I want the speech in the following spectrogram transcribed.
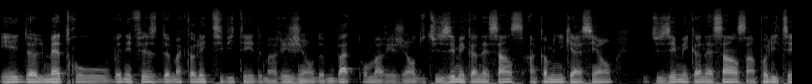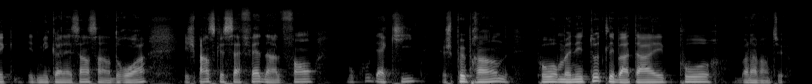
et de le mettre au bénéfice de ma collectivité, de ma région, de me battre pour ma région, d'utiliser mes connaissances en communication, d'utiliser mes connaissances en politique et de mes connaissances en droit. Et je pense que ça fait, dans le fond, beaucoup d'acquis que je peux prendre pour mener toutes les batailles pour Bonaventure.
